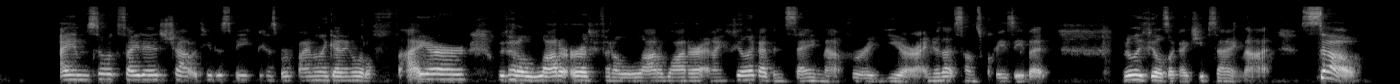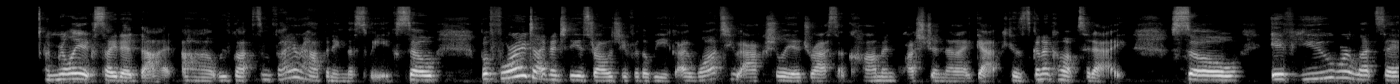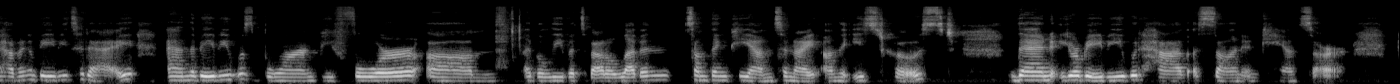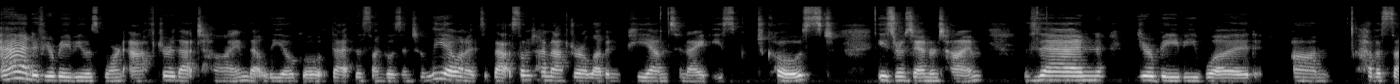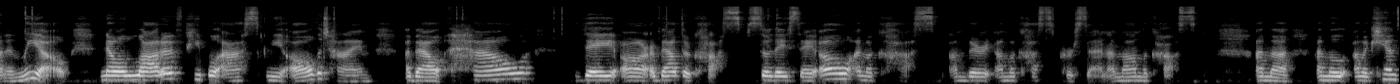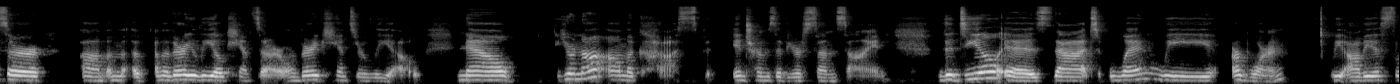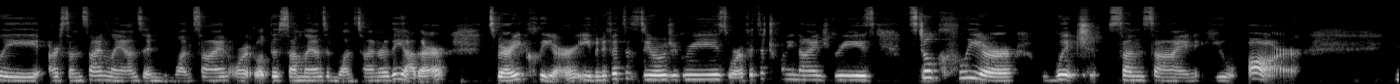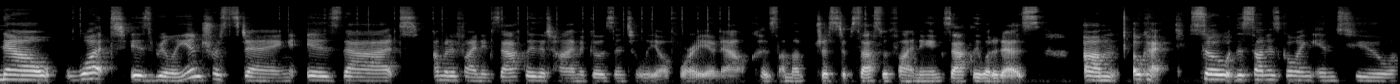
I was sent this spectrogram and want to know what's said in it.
I am so excited to chat with you this week because we're finally getting a little fire. We've had a lot of earth, we've had a lot of water, and I feel like I've been saying that for a year. I know that sounds crazy, but it really feels like I keep saying that. So, I'm really excited that uh, we've got some fire happening this week. So, before I dive into the astrology for the week, I want to actually address a common question that I get because it's going to come up today. So, if you were, let's say, having a baby today and the baby was born before, um, I believe it's about 11 something p.m. tonight on the East Coast, then your baby would have a sun in Cancer. And if your baby was born after that time that Leo go that the sun goes into Leo and it's about sometime after 11 p.m. tonight East Coast Eastern Standard Time, then your baby would um, have a sun in Leo. Now, a lot of people ask me all the time about how they are about their cusp. So they say, "Oh, I'm a cusp. I'm very I'm a cusp person. I'm on the cusp. I'm a I'm a I'm a Cancer. Um, I'm a, I'm a very Leo Cancer, or I'm very Cancer Leo." Now, you're not on the cusp in terms of your sun sign. The deal is that when we are born, we obviously our sun sign lands in one sign or the sun lands in one sign or the other it's very clear even if it's at zero degrees or if it's at 29 degrees still clear which sun sign you are now, what is really interesting is that I'm going to find exactly the time it goes into Leo for you now because I'm just obsessed with finding exactly what it is. Um, okay, so the sun is going into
